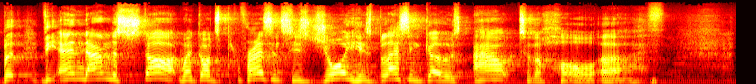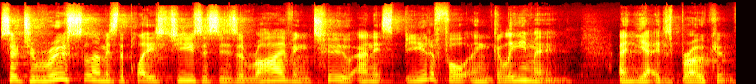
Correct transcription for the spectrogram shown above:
but the end and the start where God's presence, His joy, His blessing goes out to the whole earth. So, Jerusalem is the place Jesus is arriving to, and it's beautiful and gleaming, and yet it's broken.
